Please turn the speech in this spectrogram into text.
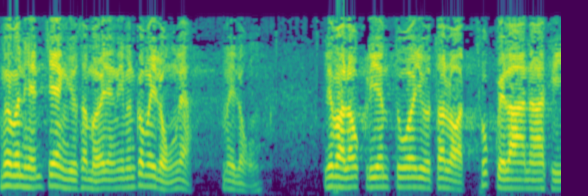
เมื่อมันเห็นแจ้งอยู่เสมออย่างนี้มันก็ไม่หลงแหละ ไม่หลง เรียกว่าเราเตรียมตัวอยู่ตลอดทุกเวลานาที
